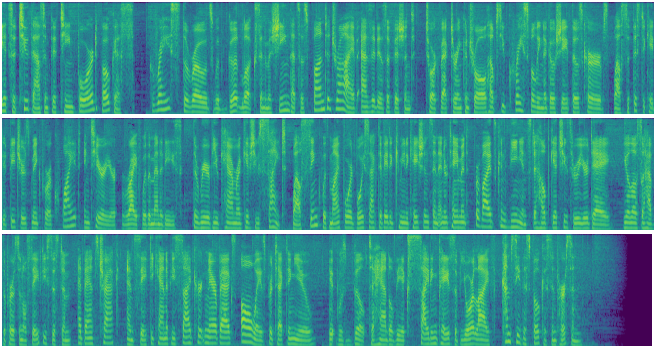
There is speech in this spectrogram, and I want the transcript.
It's a 2015 Ford Focus. Grace the roads with good looks in a machine that's as fun to drive as it is efficient. Torque vectoring control helps you gracefully negotiate those curves, while sophisticated features make for a quiet interior rife with amenities. The rear view camera gives you sight, while Sync with My Ford voice activated communications and entertainment provides convenience to help get you through your day. You'll also have the personal safety system, AdvanceTrac, and safety canopy side curtain airbags always protecting you. It was built to handle the exciting pace of your life. Come see this Focus in person.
